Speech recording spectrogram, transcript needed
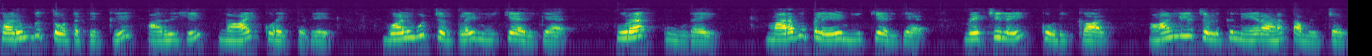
கரும்பு தோட்டத்திற்கு அருகில் நாய் குறைத்தது வலுவுச் சொற்களை நீக்கி அறிக. புறக்கூடை மரபு பிழையை நீக்கி அறிக. வெற்றிலை கொடிக்கால் ஆங்கில சொல்லுக்கு நேரான தமிழ் சொல்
